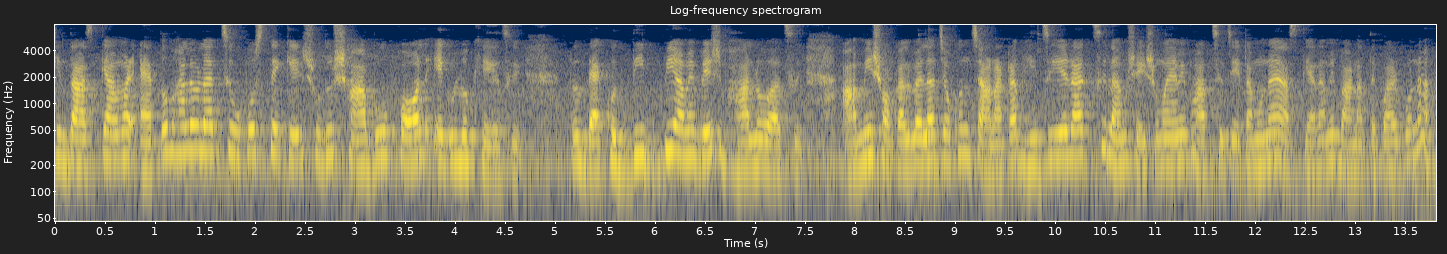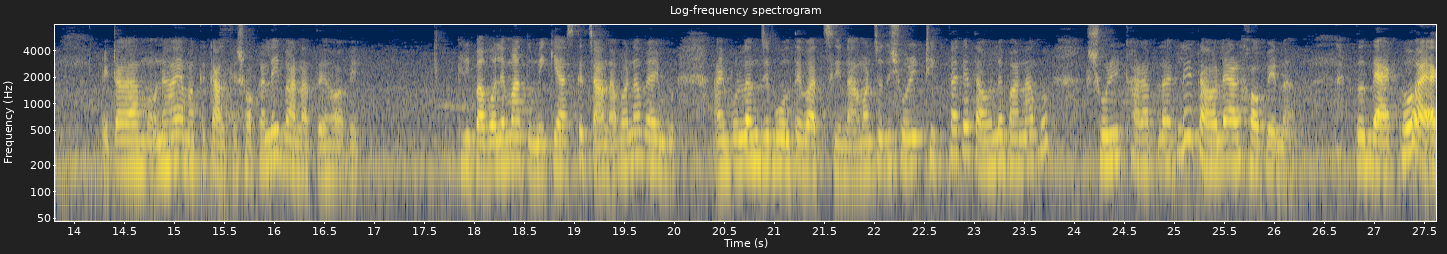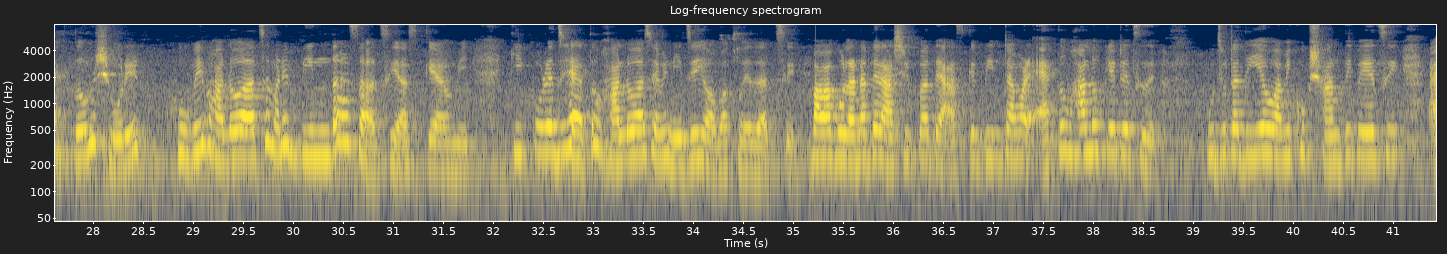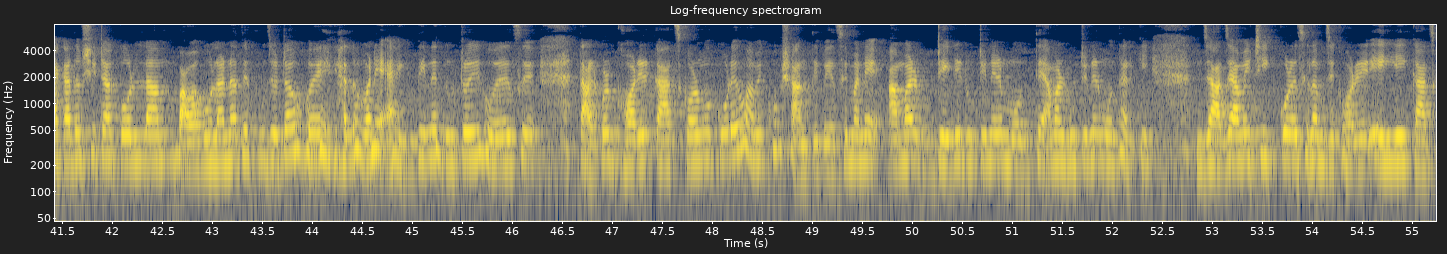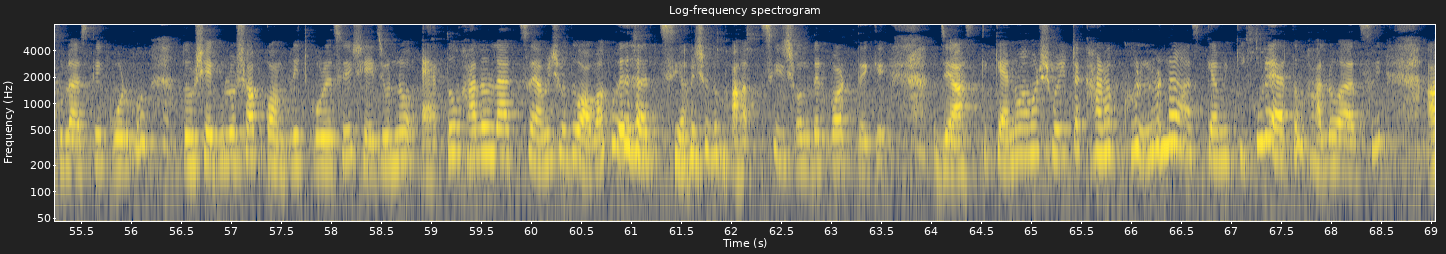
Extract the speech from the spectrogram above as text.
কিন্তু আজকে আমার এত ভালো লাগছে উপোস থেকে, শুধু সাবু ফল এগুলো খেয়েছি। তো দেখো, দিব্যি, আমি বেশ ভালো আছি। আমি সকালবেলা যখন চানাটা ভিজিয়ে রাখছিলাম, সেই সময় আমি ভাবছি যে এটা মনে হয় আজকে আর আমি বানাতে পারব না। এটা মনে হয় আমাকে কালকে সকালেই বানাতে হবে। কৃপা বলে, মা, তুমি কি আজকে চানা বানাবে? আমি আমি বললাম যে, বলতে পারছি না। আমার যদি শরীর ঠিক থাকে তাহলে বানাবো। শরীর খারাপ লাগলে তাহলে আর হবে না। তো দেখো, একদম শরীর খুবই ভালো আছে মানে বিন্দাস আছি আজকে আমি। কি করে যে এত ভালো আছে আমি নিজেই অবাক হয়ে যাচ্ছি। বাবা ভোলানাথের আশীর্বাদে আজকের দিনটা আমার এত ভালো কেটেছে। পুজোটা দিয়েও আমি খুব শান্তি পেয়েছি। একাদশীটা করলাম, বাবা ভোলানাথের পুজোটাও হয়ে গেল মানে একদিনে দুটোই হয়েছে। তারপর ঘরের কাজকর্ম করেও আমি খুব শান্তি পেয়েছি। মানে আমার ডেলি রুটিনের মধ্যে, আমার রুটিনের মধ্যে আর কি, যা যা আমি ঠিক করেছিলাম যে ঘরের এই এই কাজগুলো আজকে করব, তো সেগুলো সব কমপ্লিট করেছে। সেই জন্য এত ভালো লাগছে, আমি শুধু অবাক হয়ে যাচ্ছি, আমি শুধু ভাবছি সন্ধ্যের পর থেকে যে আজকে কেন আমার শরীরটা খারাপ করল না? আজকে আমি কি করে এত ভালো আছি?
